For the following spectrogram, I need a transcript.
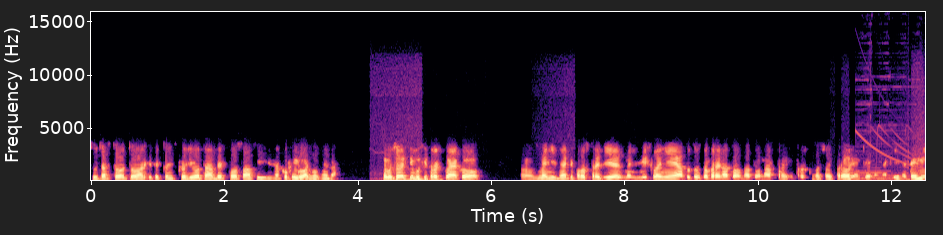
súčasť tohoto architektonického života a bez toho sa asi ako fungovať moc nedá. Lebo človek si musí trošku ako zmeniť nejaké prostredie, zmeniť myslenie a toto dobre na to, na to nástroj, že trošku sa človek preorientuje na nejaké iné témy.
